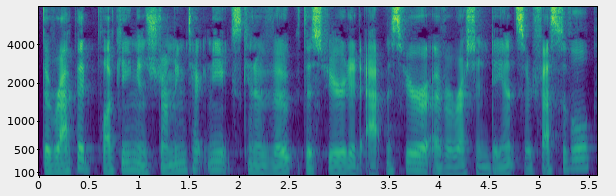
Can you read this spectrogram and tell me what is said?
The rapid plucking and strumming techniques can evoke the spirited atmosphere of a Russian dance or festival,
